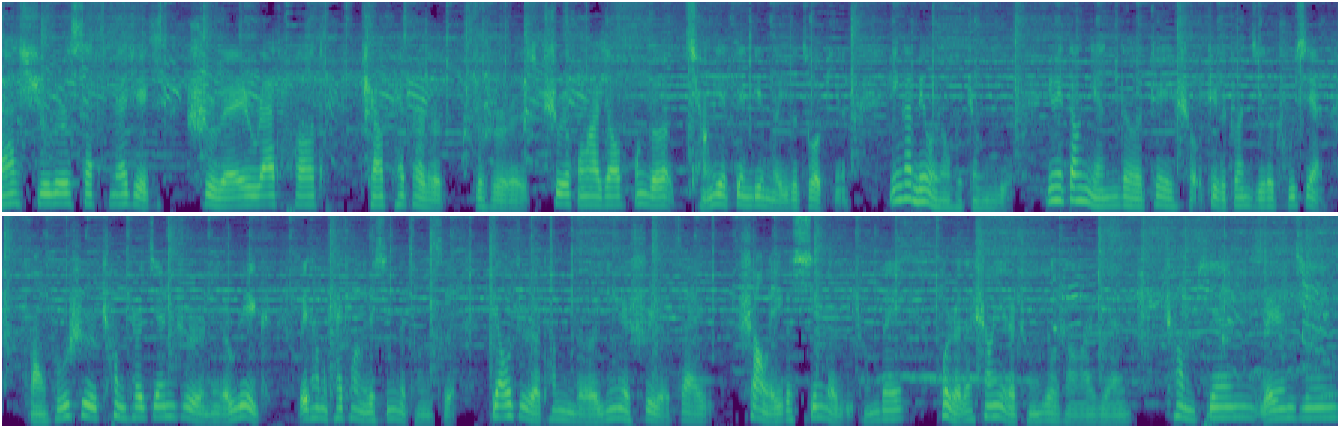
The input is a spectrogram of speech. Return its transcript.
Blood Sugar Sex Magic》视为 Red Hot Chili Pepper 的，就是视为红辣椒风格强烈奠定的一个作品，应该没有人会争议。因为当年的这首这个专辑的出现，仿佛是唱片监制那个 Rick 为他们开创了一个新的层次，标志着他们的音乐事业在上了一个新的里程碑，或者在商业的成就上而言，唱片为人精。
